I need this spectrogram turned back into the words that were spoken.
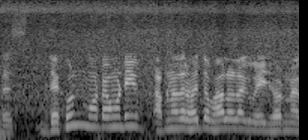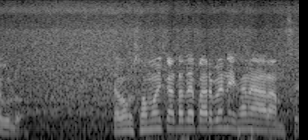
বেশ দেখুন মোটামুটি আপনাদের হয়তো ভালো লাগবে এই ঝর্ণাগুলো। এবং সময় কাটাতে পারবেন এখানে আরামসে।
